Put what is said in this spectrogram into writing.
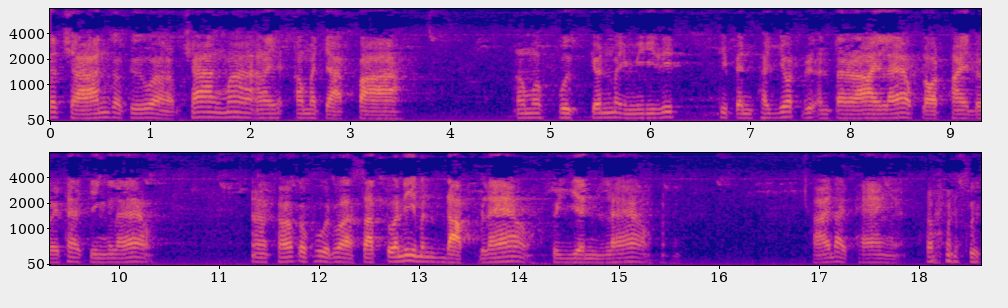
รัจฉานก็คือว่าช้างม้าอะไรเอามาจากป่า เอามาฝึกจนไม่มีฤทธิ์ที่เป็นพยศหรืออันตรายแล้วปลอดภัยโดยแท้จริงแล้วเขาก็พูดว่าสัตว์ตัวนี้มันดับแล้วคือเย็นแล้ว ขายได้แพงเพราะมันฝึก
